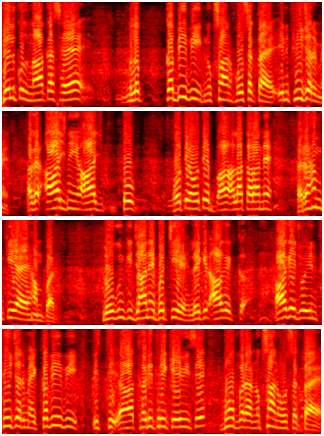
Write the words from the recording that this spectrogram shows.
بالکل ناقص ہے مطلب کبھی بھی نقصان ہو سکتا ہے ان فیوچر میں۔ اگر آج نہیں، آج تو ہوتے ہوتے اللہ تعالیٰ نے رحم کیا ہے ہم پر۔ لوگوں کی جانیں بچی ہے لیکن آگے آگے جو ان فیوچر میں کبھی بھی تھرٹی تھری کے وی سے بہت بڑا نقصان ہو سکتا ہے۔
